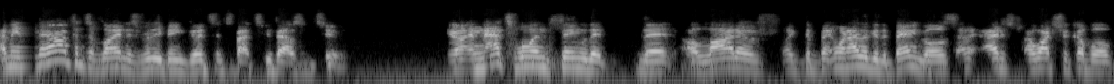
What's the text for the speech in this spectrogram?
I mean, their offensive line has really been good since about 2002. You know, and that's one thing that that a lot of like the when I look at the Bengals, I, I just I watched a couple,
